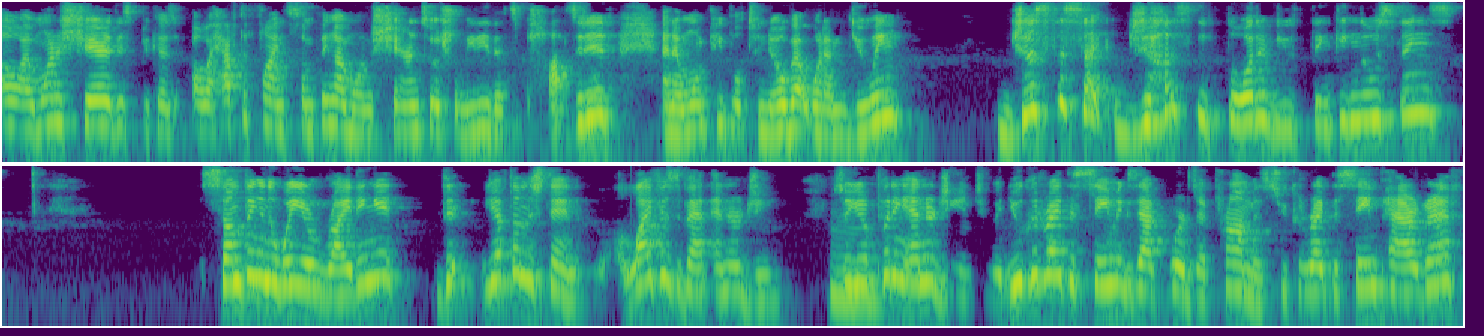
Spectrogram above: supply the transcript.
oh, I want to share this because, oh, I have to find something I want to share on social media that's positive and I want people to know about what I'm doing. Just the, just the thought of you thinking those things, something in the way you're writing it, you have to understand life is about energy. So mm you're putting energy into it. You could write the same exact words, I promise. You could write the same paragraph,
